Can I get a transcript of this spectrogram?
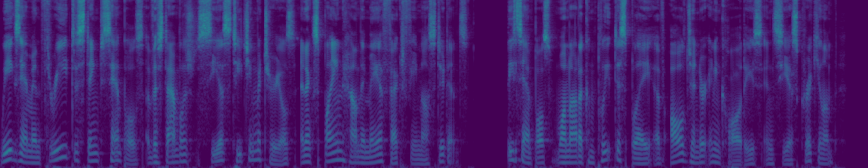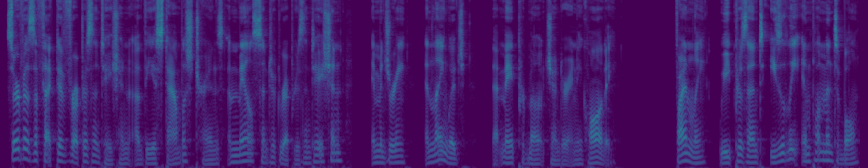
We examine three distinct samples of established CS teaching materials and explain how they may affect female students. These samples, while not a complete display of all gender inequalities in CS curriculum, serve as effective representation of the established trends of male centered representation, imagery, and language that may promote gender inequality. Finally, we present easily implementable,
